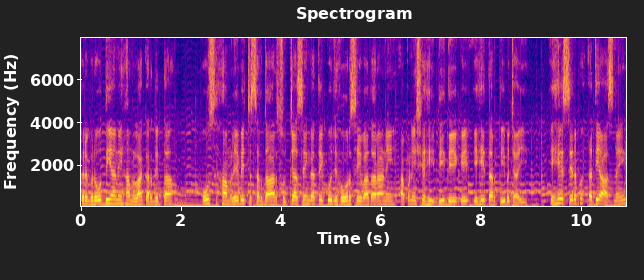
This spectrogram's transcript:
ਪਰ ਵਿਰੋਧੀਆਂ ਨੇ ਹਮਲਾ ਕਰ ਦਿੱਤਾ। ਉਸ ਹਮਲੇ ਵਿੱਚ ਸਰਦਾਰ ਸੁੱਚਾ ਸਿੰਘ ਅਤੇ ਕੁਝ ਹੋਰ ਸੇਵਾਦਾਰਾਂ ਨੇ ਆਪਣੀ ਸ਼ਹੀਦੀ ਦੇ ਕੇ ਇਹ ਧਰਤੀ ਬਚਾਈ। ਇਹ ਸਿਰਫ ਇਤਿਹਾਸ ਨਹੀਂ,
